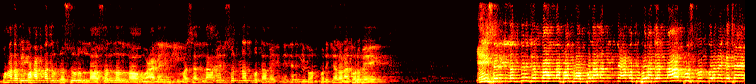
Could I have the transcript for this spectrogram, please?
মহানবী মোহাম্মদুর রসুল্লাহ সাল্লাহ আলাইহি ওয়াসাল্লামের সুন্নত মোতাবেক নিজের জীবন পরিচালনা করবে। এই শ্রেণির লোকদের জন্য আল্লাহ পাক রব্বুল আলামিন নিয়ামতে ভরা জান্নাত প্রস্তুত করে রেখেছেন।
